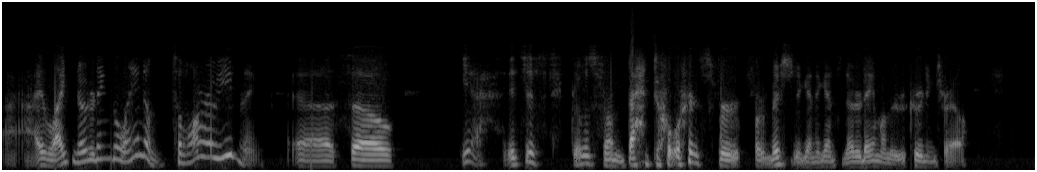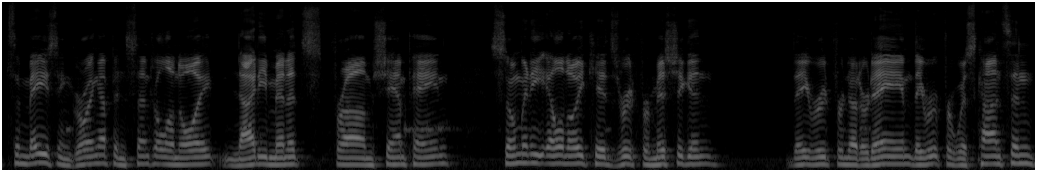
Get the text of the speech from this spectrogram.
I, I like Notre Dame to land him tomorrow evening. Uh, so, yeah, it just goes from back doors for, for Michigan against Notre Dame on the recruiting trail. It's amazing. Growing up in central Illinois, 90 minutes from Champaign, so many Illinois kids root for Michigan. They root for Notre Dame. They root for Wisconsin.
